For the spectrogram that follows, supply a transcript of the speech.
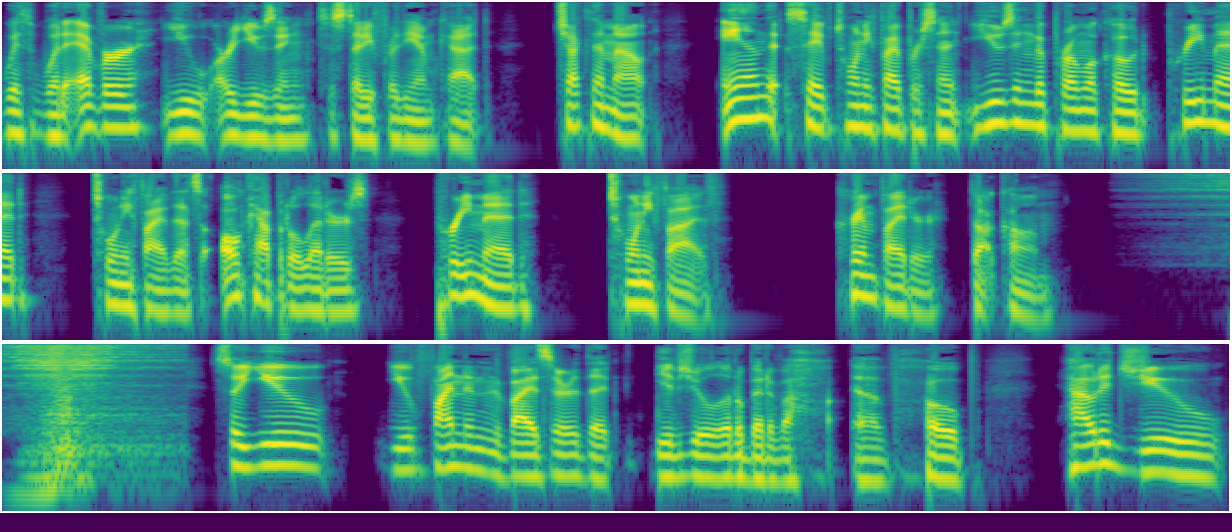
with whatever you are using to study for the MCAT. Check them out and save 25% using the promo code PREMED 25. That's all capital letters, premed 25. Cramfighter.com. So you you find an advisor that gives you a little bit of a of hope. How did you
